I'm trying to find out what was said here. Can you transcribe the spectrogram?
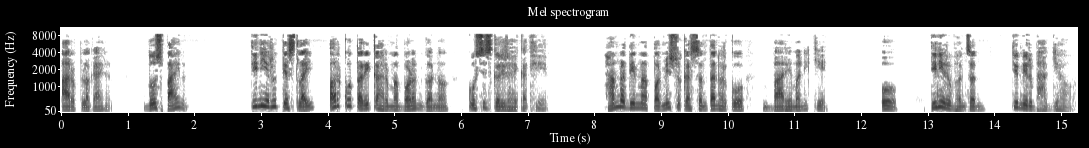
आरोप लगाएनन् दोष पाएनन्। तिनीहरू त्यसलाई अर्को तरिकाहरूमा वर्णन गर्न कोसिस गरिरहेका थिए। हाम्रा दिनमा परमेश्वरका सन्तानहरूको बारेमा नि के? ओ तिनीहरू भन्छन् त्यो मेरो भाग्य हो।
